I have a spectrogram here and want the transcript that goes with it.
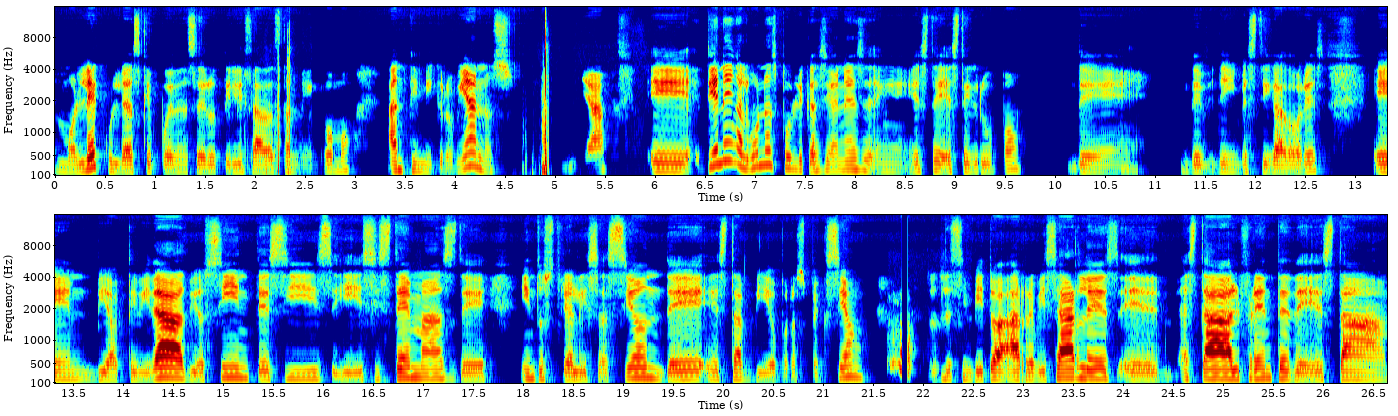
moléculas que pueden ser utilizadas también como antimicrobianos. ¿ya? Eh, tienen algunas publicaciones en este, este grupo de, de investigadores en bioactividad, biosíntesis y sistemas de industrialización de esta bioprospección. les invito a, revisarles. Eh, está al frente de esta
